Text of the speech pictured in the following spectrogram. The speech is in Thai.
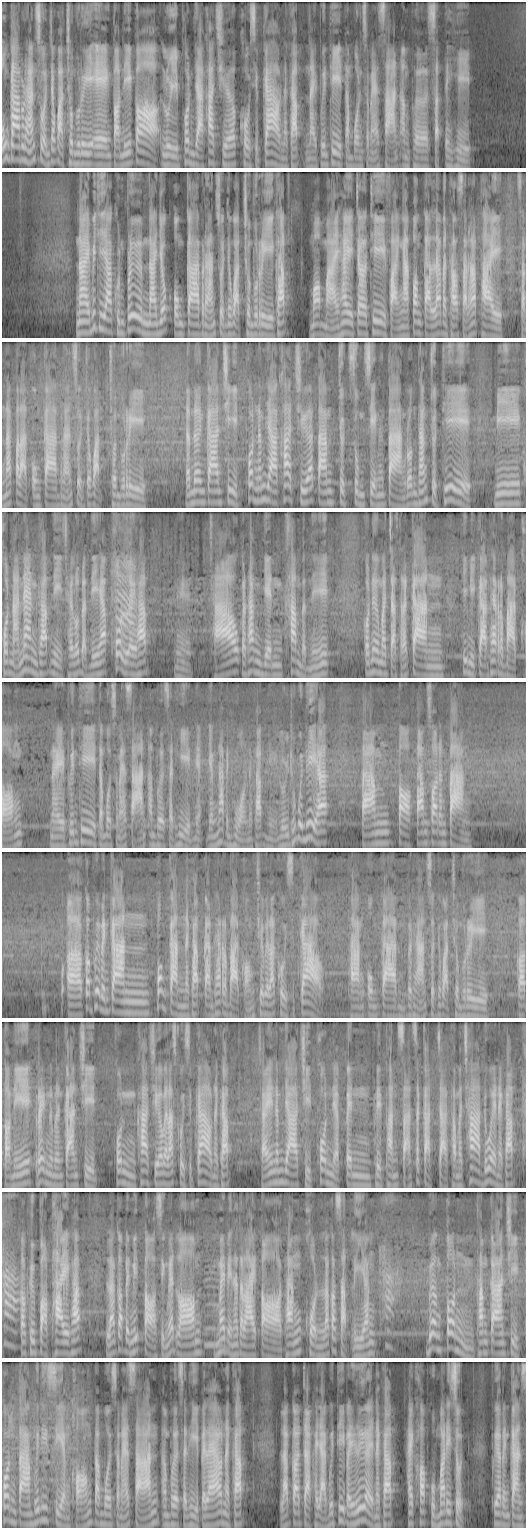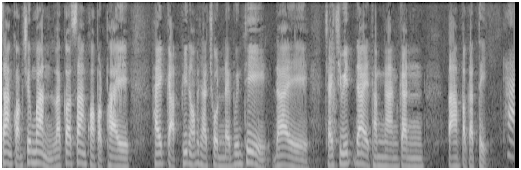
องค์การบริหารส่วนจังหวัดชลบุรีเอง ตอนนี้ก็ลุยพ่นยาฆ่าเชื้อโควิด -19 นะครับในพื้นที่ตำบลแสมสารอำเภอสัตหีบนายวิทยาคุณปลื้มนายกองค์การบริหารส่วนจังหวัดชลบุรีครับมอบหมายให้เจ้าที่ฝ่ายงานป้องกันและบรรเทาสาธารณภัยสำนักปลัดองค์การบริหารส่วนจังหวัดชลบุรีดำเนินการฉีดพ่นน้ำยาฆ่าเชื้อตามจุดสุ่มเสี่ยงต่างๆ รวมทั้งจุดที่มีคนหนาแน่นครับนี่ใช้รถแบบนี้ครับพ่นเลยครับนี่เช้ากระทั่งเย็นค่ำแบบนี้ ก็เนื่องมาจากสถานการณ์ที่มีการแพร่ระบาดของในพื้นที่ตำบลแสมสารอำเภอสัตหีบเนี่ยยังน่าเป็นห่วงนะครับนี่ลุยทุกพื้นที่ฮะตามตอกตามซอยต่างๆเอ่อก็เพื่อเป็นการป้องกันนะครับการแพร่ระบาดของเชื้อไวรัสโควิด -19 ทางองค์การบริหารส่วนจังหวัดชลบุรี ก็ตอนนี้เร่งดำเนินการฉีดพ่นฆ่าเชื้อไวรัสโควิด -19 นะครับใช้น้ำยาฉีดพ่นเนี่ยเป็นผลิตภัณฑ์สารสกัดจากธรรมชาติด้วยนะครับค่ะก็คือปลอดภัยครับ แล้วก็เป็นมิตรต่อสิ่งแวดล้อมอืมไม่เป็นอันตรายต่อทั้งคนแล้วก็สัตว์เลี้ยง ค่ะ เบื้องต้นทำการฉีดพ่นตามพื้นที่เสี่ยงของตำบลแสมสารอำเภอสถีไปแล้วนะครับ แล้วก็จะขยายพื้นที่ไปเรื่อยๆนะครับให้ครอบคลุมมากที่สุด เพื่อเป็นการสร้างความเชื่อมั่น แล้วก็สร้างความปลอดภัยให้กับพี่น้องประชาชนในพื้นที่ได้ใช้ชีวิตได้ทำงานกันตามปกติ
